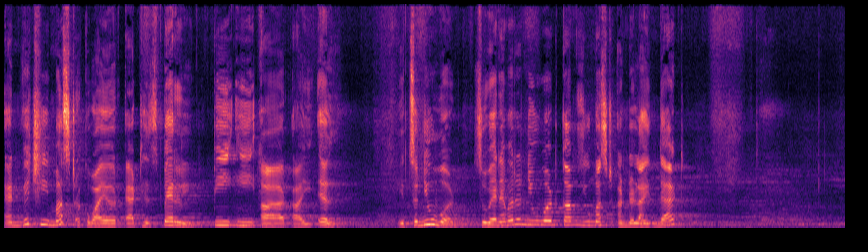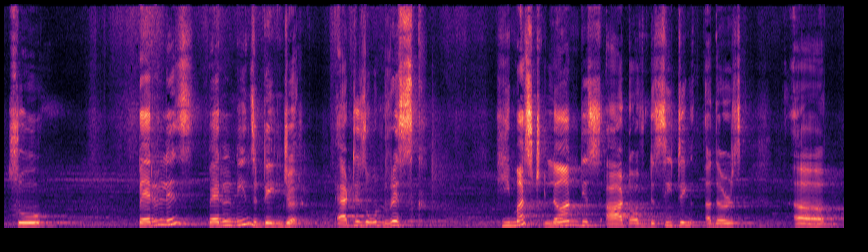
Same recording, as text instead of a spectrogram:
and which he must acquire at his peril. P E R I L. It's a new word. So, whenever a new word comes, you must underline that. So, peril is, peril means danger at his own risk. He must learn this art of deceiving others uh,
